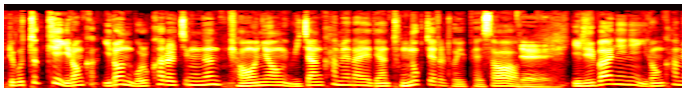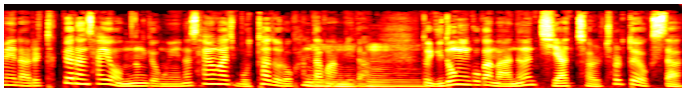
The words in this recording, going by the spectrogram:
그리고 특히 이런 카- 이런 몰카를 찍는 변형 위장 카메라에 대한 등록제를 도입해서 네. 일반인이 이런 카메라를 특별한 사유 없는 경우에는 사용하지 못하도록 한다고 음, 합니다. 음. 또 유동인구가 많은 지하철, 철도 역사,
